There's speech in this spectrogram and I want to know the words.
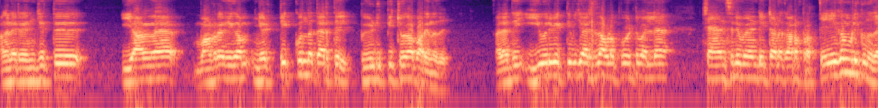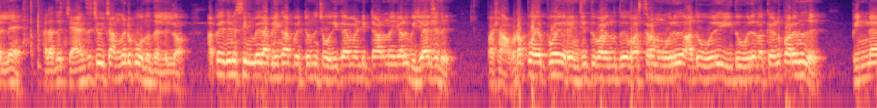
അങ്ങനെ രഞ്ജിത്ത് ഇയാളിനെ വളരെയധികം ഞെട്ടിക്കുന്ന തരത്തിൽ പീഡിപ്പിച്ചു എന്നാണ് പറയുന്നത്. അതായത് ഈ ഒരു വ്യക്തി വിചാരിച്ചത് അവിടെ പോയിട്ട് വല്ല ചാൻസിന് വേണ്ടിയിട്ടാണ് കാരണം പ്രത്യേകം വിളിക്കുന്നതല്ലേ? അല്ലാതെ ചാൻസ് ചോദിച്ച് അങ്ങോട്ട് പോകുന്നതല്ലല്ലോ. അപ്പൊ ഏതൊരു സിനിമയിൽ അഭിനയിക്കാൻ പറ്റുമെന്ന് ചോദിക്കാൻ വേണ്ടിയിട്ടാണെന്ന് ഇയാൾ വിചാരിച്ചത്. പക്ഷെ അവിടെ പോയപ്പോൾ രഞ്ജിത്ത് പറയുന്നത് വസ്ത്രം ഊര് അത് ഊര് ഇത് ഊര് എന്നൊക്കെയാണ് പറയുന്നത്. പിന്നെ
